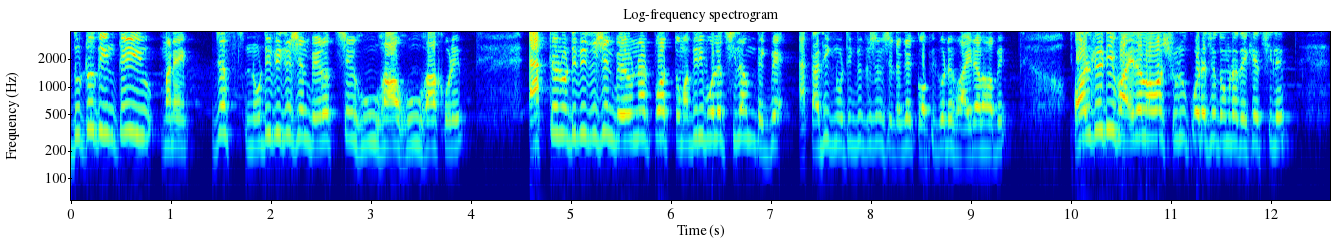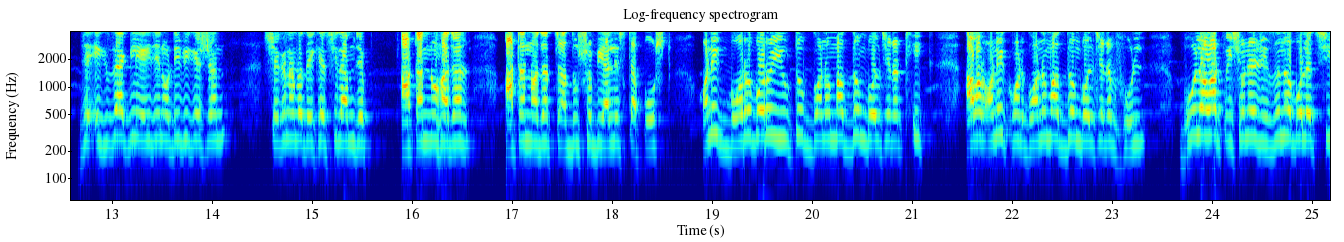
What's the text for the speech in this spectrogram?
দুটো তিনটেই মানে জাস্ট নোটিফিকেশন বেরোচ্ছে, হু হা হু হা করে। একটা নোটিফিকেশন বেরোনোর পর তোমাদেরই বলেছিলাম, দেখবে একাধিক নোটিফিকেশন সেটাকে কপি করে ভাইরাল হবে। অলরেডি ভাইরাল হওয়া শুরু করেছে তোমরা দেখেছিলে যে এক্স্যাক্টলি এই যে নোটিফিকেশন সেখানে আমরা দেখেছিলাম যে আটান্ন হাজার আটান্ন হাজার চার দুশো বিয়াল্লিশটা পোস্ট অনেক বড় বড় ইউটিউব গণমাধ্যম বলছে এটা ঠিক, আবার অনেক গণমাধ্যম বলছে এটা ভুল। ভুল হওয়ার পিছনের রিজনও বলেছি।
